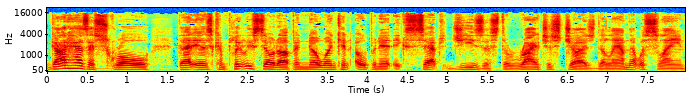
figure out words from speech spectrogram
God has a scroll that is completely sealed up, and no one can open it except Jesus, the righteous judge, the Lamb that was slain,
